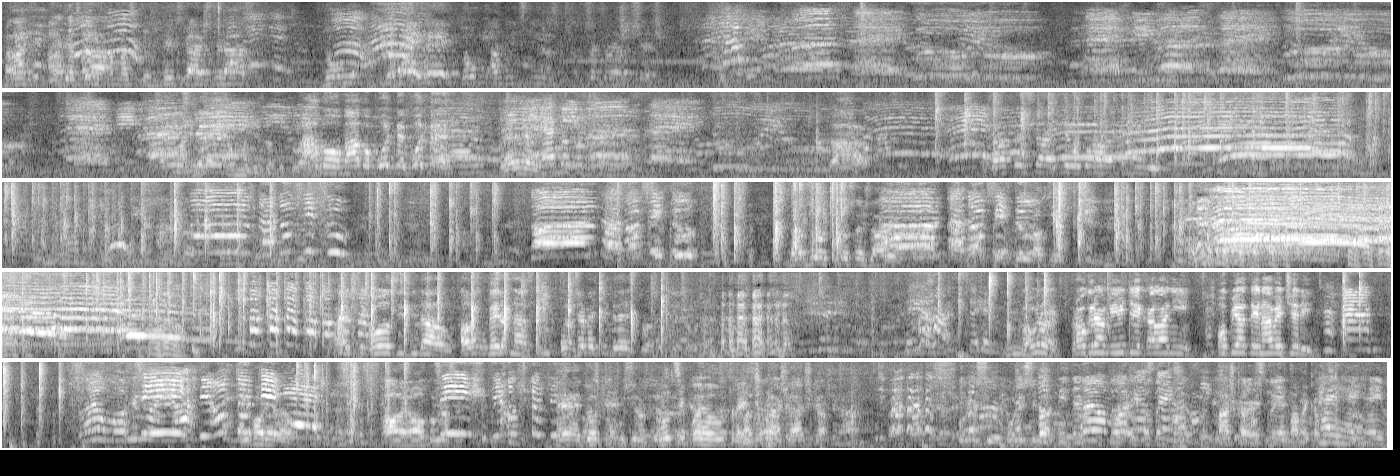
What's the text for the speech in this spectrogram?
Chalani, a Ja to teďka, poviem pomôcť. teďka ešte raz. Do umí, do, hej, hej, do umí anglicky, všetko najlepšie. Ešte. Mámo, mámo, poďme, poďme. Ja go počkám. Tak. Vai pensar teu barco. Dá de outro que vocês. Torta, não Aí chegou o Zizidal. Olha o seu, o seu é de dress, Dobre, program viete, chalani, o 5. na večeri. Leo, môžem aj ja? Ty Výborne, Leo. Ale jo, to už zase. Ty odtedy. Ne, dorky kusy rozdělit. Luci, pojď ho A utrejť. dobrá šľačka. Odnes si ju, môžeš si dať. Leo, môžem ísť? Máš kapesníky, máme kapesníky. Hej, hej, hej.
